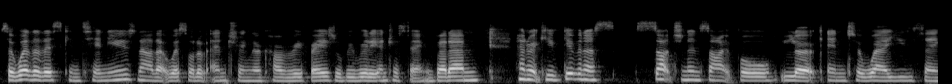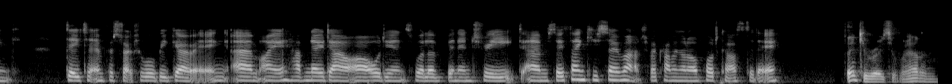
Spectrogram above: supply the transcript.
So whether this continues now that we're sort of entering the recovery phase will be really interesting. But um, Henrik, you've given us such an insightful look into where you think data infrastructure will be going. Um, I have no doubt our audience will have been intrigued. Um, so thank you so much for coming on our podcast today. Thank you, Rachel, for having me.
